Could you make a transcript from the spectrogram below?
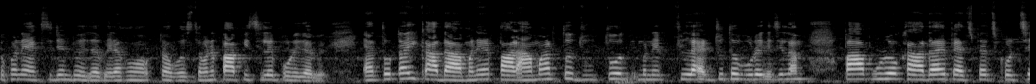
ওখানে অ্যাক্সিডেন্ট হয়ে যাবে, এরকম একটা অবস্থা। মানে পা পিছলে পড়ে যাবে। এতটাই কাদা। মানে পা আমার তো জুতো মানে ফ্ল্যাট জুতো পরে গেছিলাম। পা পুরো কাদায় প্যাচ প্যাচ করছে।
